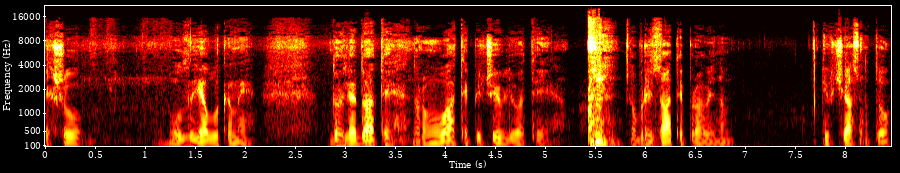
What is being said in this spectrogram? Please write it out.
якщо ну, за яблуками доглядати, нормувати, підживлювати, обрізати правильно і вчасно, то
